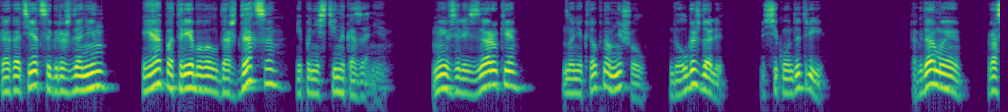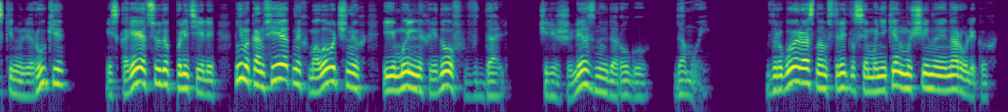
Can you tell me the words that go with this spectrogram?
Как отец и гражданин, я потребовал дождаться и понести наказание. Мы взялись за руки, но никто к нам не шел. Долго ждали? Секунды три. Тогда мы раскинули руки и скорее отсюда полетели, мимо конфетных, молочных и мыльных рядов вдаль, через железную дорогу домой. В другой раз нам встретился манекен мужчины на роликах.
